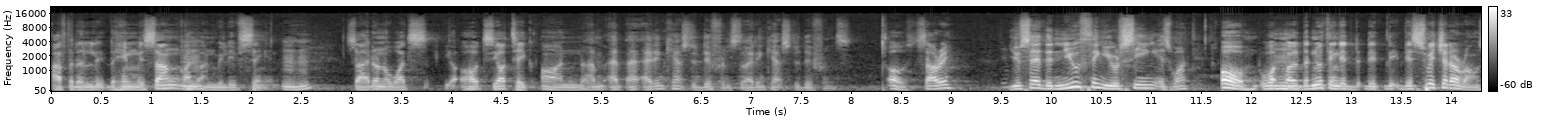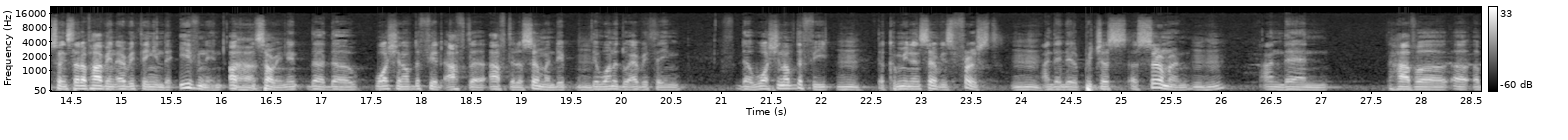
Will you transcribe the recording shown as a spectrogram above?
after the, the, hymn we sung, and, and, we leave singing. So I don't know what's what's your take on. No, I, I didn't catch the difference, though. I didn't catch the difference. Oh, sorry. You said the new thing you're seeing is what? Oh, well, mm. well the new thing, they, they, they, switch it around. So instead of having everything in the evening, uh, uh-huh. sorry, the, the washing of the feet after, after the sermon, they, mm. they want to do everything, the washing of the feet, mm. the communion service 1st mm-hmm. and then they'll preach a, a sermon, mm-hmm. and then have a, a, a,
